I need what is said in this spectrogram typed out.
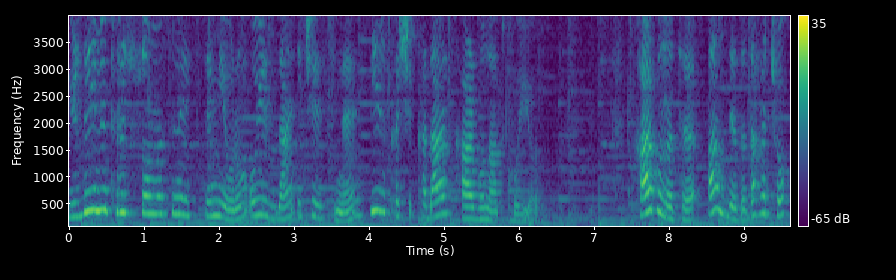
Yüzeyimin pürüzsüz olmasını istemiyorum. O yüzden içerisine bir kaşık kadar karbonat koyuyorum. Karbonatı az ya da daha çok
